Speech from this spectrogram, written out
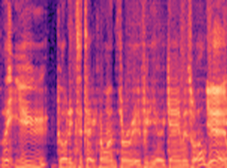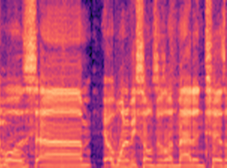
I think you got into Tech N9ne through a video game as well. Yeah, didn't it was. Um, one of his songs was on Madden 2004.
